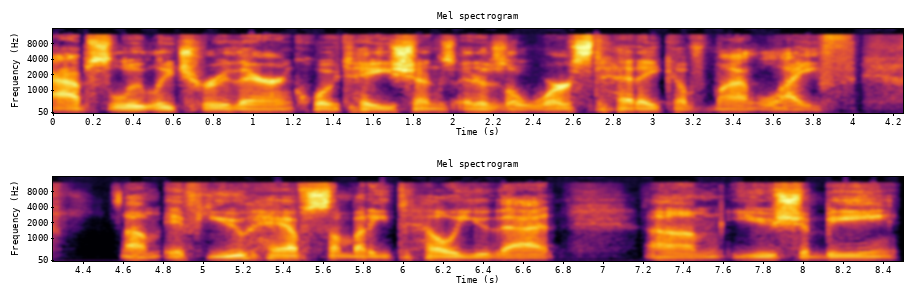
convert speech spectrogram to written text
absolutely true there in quotations. It is the worst headache of my life. Um, if you have somebody tell you that, um, you should be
